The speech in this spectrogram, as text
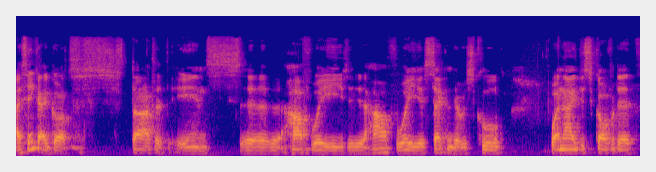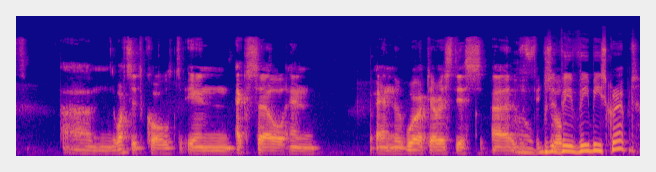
I think I got started in uh, halfway halfway secondary school when I discovered that um, what's it called in Excel and and Word there is this uh, oh, visual, was it v- VB script?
